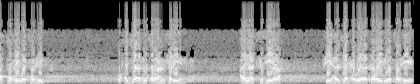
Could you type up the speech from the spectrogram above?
الترغيب والترهيب. وقد جاء في القرآن الكريم آيات كثيرة فيها الجمع بين الترغيب والترهيب.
